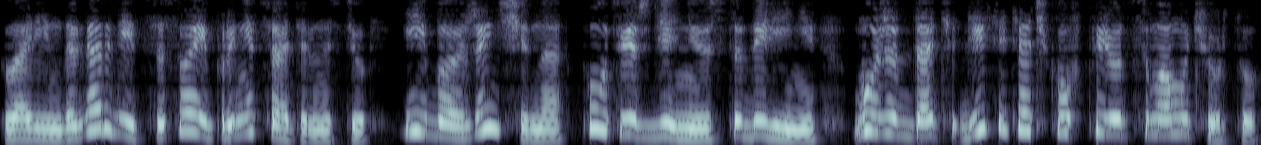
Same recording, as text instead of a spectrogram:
Кларинда гордится своей проницательностью, ибо женщина, по утверждению Стадерини, может дать десять очков вперед самому черту.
